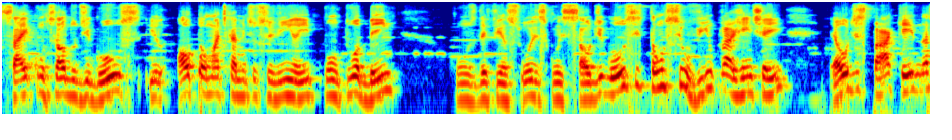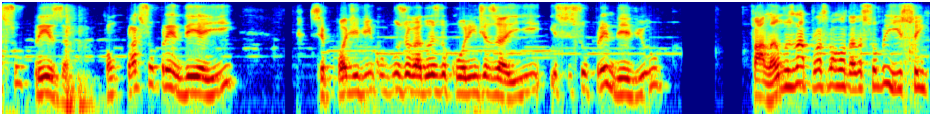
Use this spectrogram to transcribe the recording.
sair com saldo de gols e automaticamente o Silvinho aí pontua bem com os defensores com esse saldo de gols. Então o Silvinho pra gente aí é o destaque aí na surpresa. Então, para surpreender aí, você pode vir com alguns jogadores do Corinthians aí e se surpreender, viu? Falamos na próxima rodada sobre isso, hein?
